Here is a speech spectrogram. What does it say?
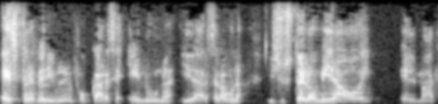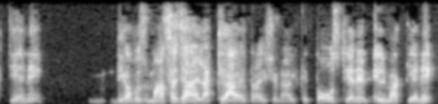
Es preferible mm. enfocarse en una y dársela una. Y si usted lo mira hoy, el Mac tiene, digamos, más allá de la clave tradicional que todos tienen, el Mac tiene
